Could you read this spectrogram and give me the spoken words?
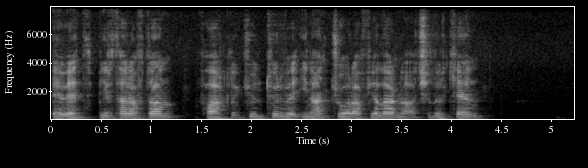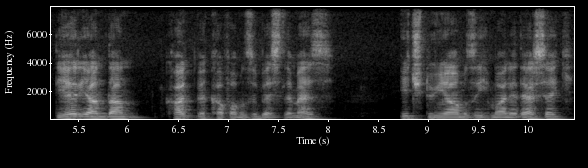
Evet, bir taraftan farklı kültür ve inanç coğrafyalarına açılırken, diğer yandan kalp ve kafamızı beslemez, iç dünyamızı ihmal edersek,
